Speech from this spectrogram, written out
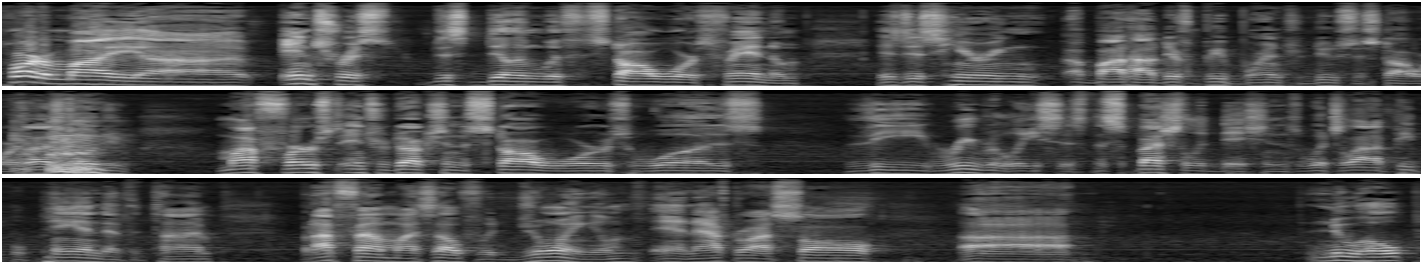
part of my uh, interest just dealing with Star Wars fandom is just hearing about how different people are introduced to Star Wars. I told you my first introduction to Star Wars was the re-releases, the special editions, which a lot of people panned at the time. but I found myself enjoying them. And after I saw uh, New Hope,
